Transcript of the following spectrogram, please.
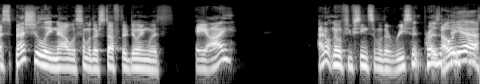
especially now with some of their stuff they're doing with AI, I don't know if you've seen some of their recent presentations. Oh yeah,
